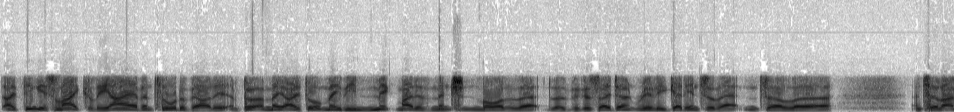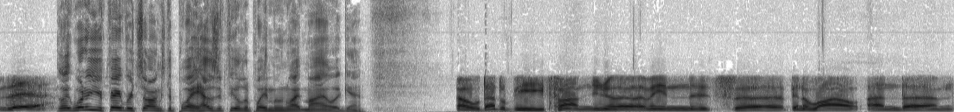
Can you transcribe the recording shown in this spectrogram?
I think it's likely. I haven't thought about it, and but I may- I thought maybe Mick might have mentioned more of that uh, because I don't really get into that until uh, until I'm there. Like, what are your favorite songs to play? How's it feel to play Moonlight Mile again? Oh, that'll be fun. You know, I mean, it's uh, been a while, and um,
